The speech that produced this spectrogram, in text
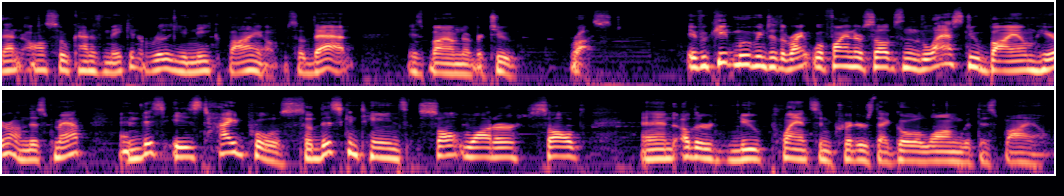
that also kind of make it a really unique biome. So that is biome number two, rust. If we keep moving to the right, we'll find ourselves in the last new biome here on this map, and this is tide pools. So this contains salt water, salt, and other new plants and critters that go along with this biome.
